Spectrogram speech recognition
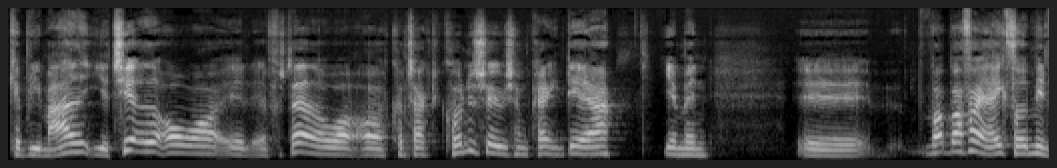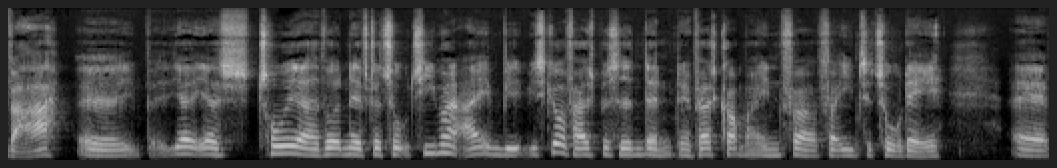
kan blive meget irriteret over, eller frustreret over, og kontakte kundeservice omkring, det er, jamen, øh, hvor, hvorfor har jeg ikke fået min vare? Øh, jeg, jeg troede, jeg havde fået den efter to timer. Ej, vi, vi skriver faktisk på siden, den, den først kommer inden for, for en til to dage. Øh,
